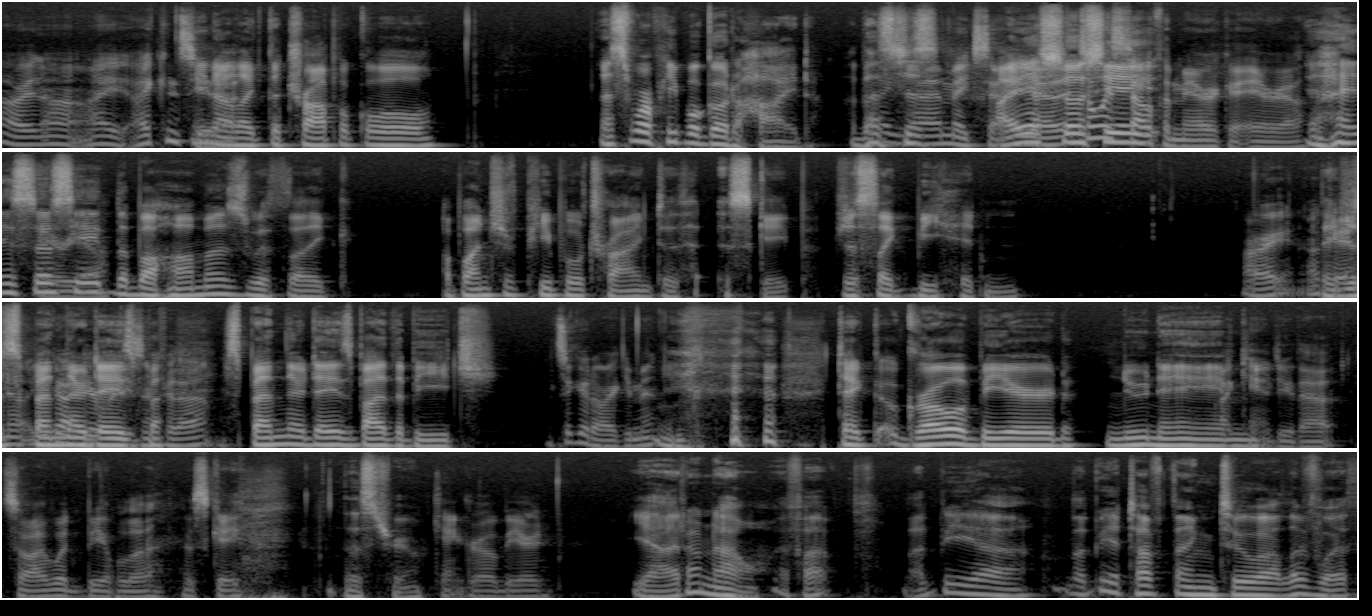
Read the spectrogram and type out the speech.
All right, uh, I I can see you know, like the tropical. That's where people go to hide. That's yeah, just that makes sense. I yeah, associate- South America area. I associate the Bahamas with like a bunch of people trying to escape, just like be hidden, All right, They just no, spend their days by- spend their days by the beach, It's a good argument. take grow a beard, new name. I can't do that, so I wouldn't be able to escape. That's true. Can't grow a beard. Yeah, I don't know if I that'd be uh that'd be a tough thing to uh, live with.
